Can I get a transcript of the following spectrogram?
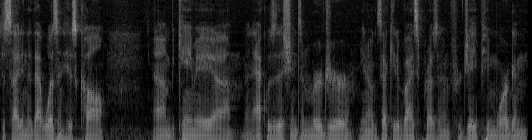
deciding that that wasn't his call, um, became a uh, an acquisitions and merger, you know, executive vice president for J.P. Morgan,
